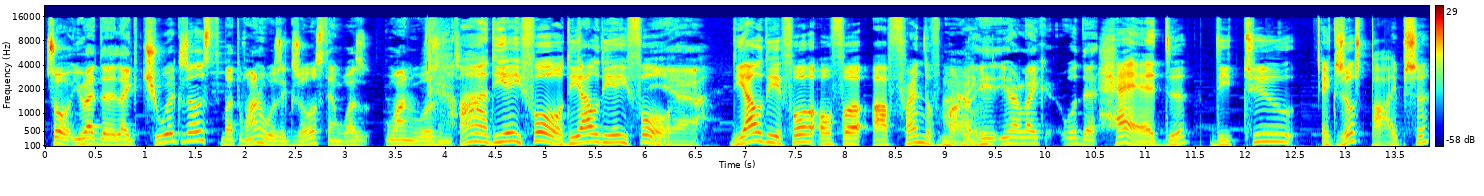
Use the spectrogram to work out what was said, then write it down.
So you had the like two exhausts but one was exhaust and was one wasn't. Ah, the A4, the Audi A4, Yeah, the Audi A4 of uh, a friend of Uh, mine. you are like what the had the two exhaust pipes on,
